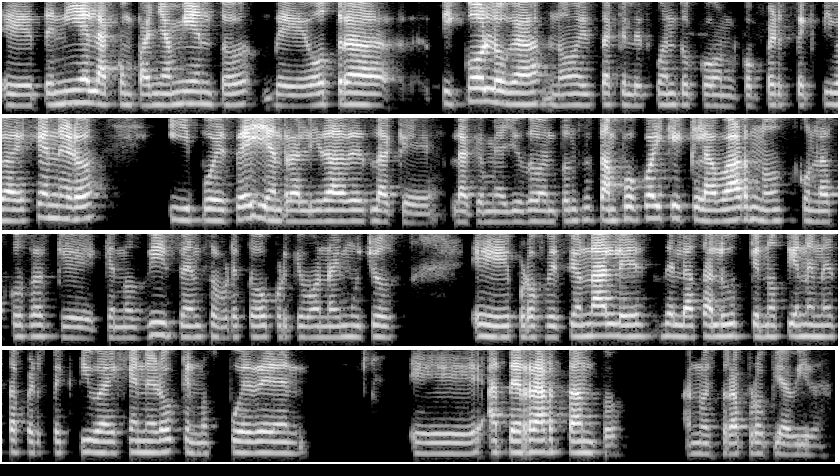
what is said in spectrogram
eh, tenía el acompañamiento de otra psicóloga, ¿no? Esta que les cuento con, con perspectiva de género, y pues ella en realidad es la que, la que me ayudó. Entonces tampoco hay que clavarnos con las cosas que, nos dicen, sobre todo porque, bueno, hay muchos eh, profesionales de la salud que no tienen esta perspectiva de género que nos pueden eh, aterrar tanto a nuestra propia vida.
